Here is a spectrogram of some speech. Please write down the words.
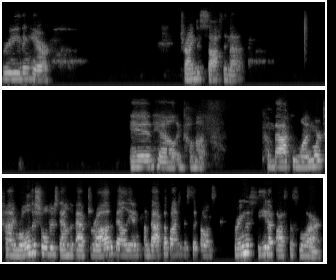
Breathing here trying to soften that. Inhale and come up. Come back one more time. Roll the shoulders down the back, draw the belly in, come back up onto the sit bones. Bring the feet up off the floor.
